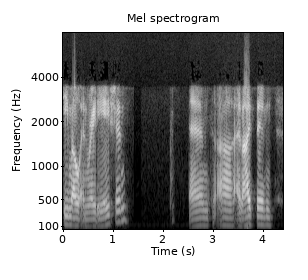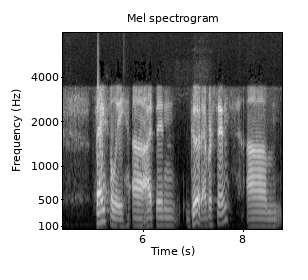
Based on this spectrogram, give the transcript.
chemo and radiation. And uh, and I've been thankfully uh, I've been good ever since. Um,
